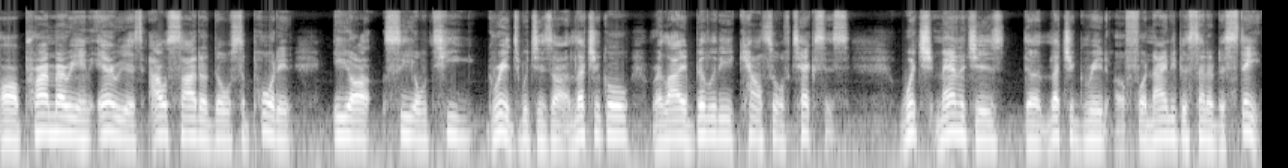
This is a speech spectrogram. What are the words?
are primary in areas outside of those supported ERCOT grids, which is our Electrical Reliability Council of Texas, which manages the electric grid uh, for 90% of the state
